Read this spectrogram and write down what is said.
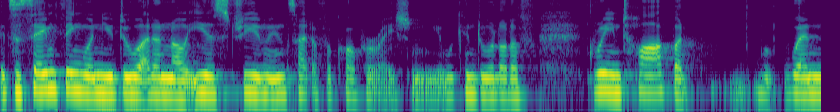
It's the same thing when you do, I don't know, ESG inside of a corporation. We can do a lot of green talk, but when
